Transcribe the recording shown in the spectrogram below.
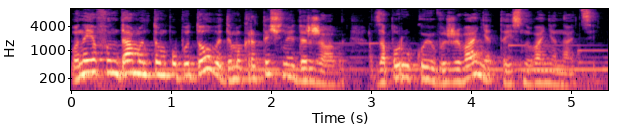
Вона є фундаментом побудови демократичної держави, запорукою виживання та існування нації.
